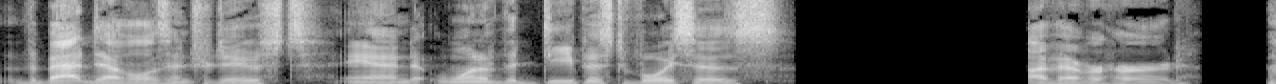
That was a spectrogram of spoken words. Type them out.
The Bat Devil is introduced, and one of the deepest voices I've ever heard.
